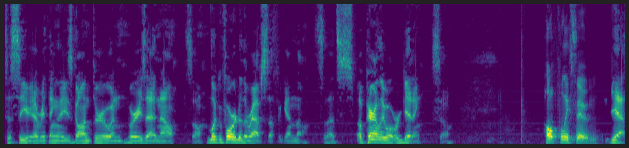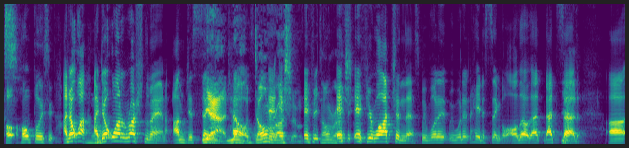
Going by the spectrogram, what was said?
to see everything that he's gone through and where he's at now. So looking forward to the rap stuff again, though. So that's apparently what we're getting. So Hopefully soon. yes, Ho- hopefully soon. I don't want. I don't want to rush the man. I'm just saying. Yeah, no, Kells, don't if- rush him. If, Don't if, rush. if you're watching this, we wouldn't. We wouldn't hate a single. Although that that Yeah. said, uh,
